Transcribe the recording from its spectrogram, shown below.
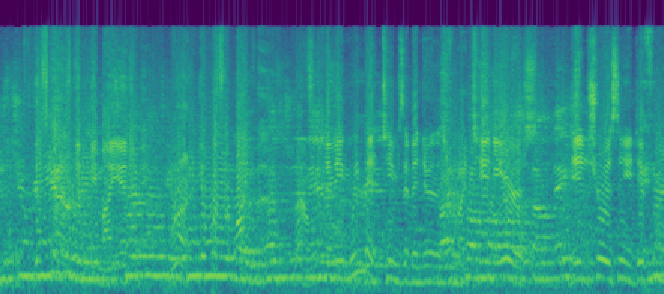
just your this guy's gonna be my enemy. It wasn't like that. No, I mean, we've met teams that have been doing this for like 10 years. Didn't treat us any different,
